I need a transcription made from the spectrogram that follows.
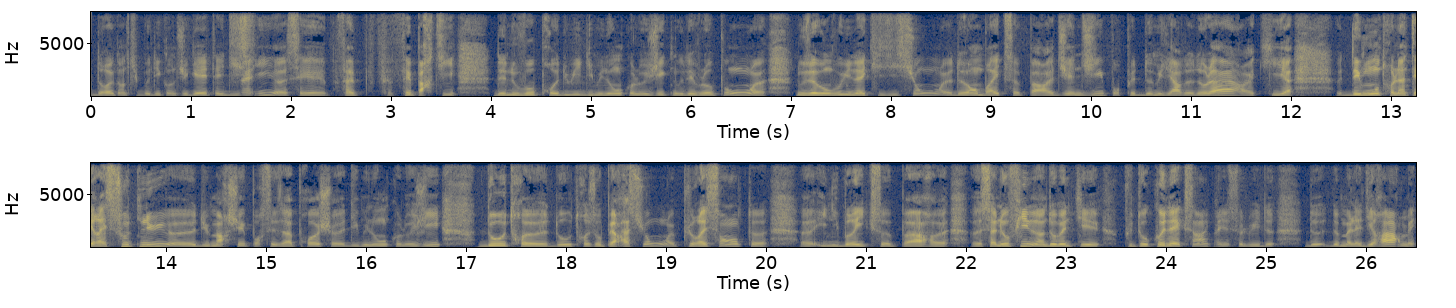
drugs antibody conjugate et d'ici, euh, c'est fait, partie des nouveaux produits d'immuno-oncologie que nous développons. Nous avons vu une acquisition de Ambrex par GNG pour plus de 2 milliards de dollars qui démontre l'intérêt soutenu du marché pour ces approches d'immuno-oncologie d'autres, opérations plus récentes, euh, Inibrix par euh, Sanofi, un domaine qui est plutôt connexe, hein, qui est celui de, maladies rares, mais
